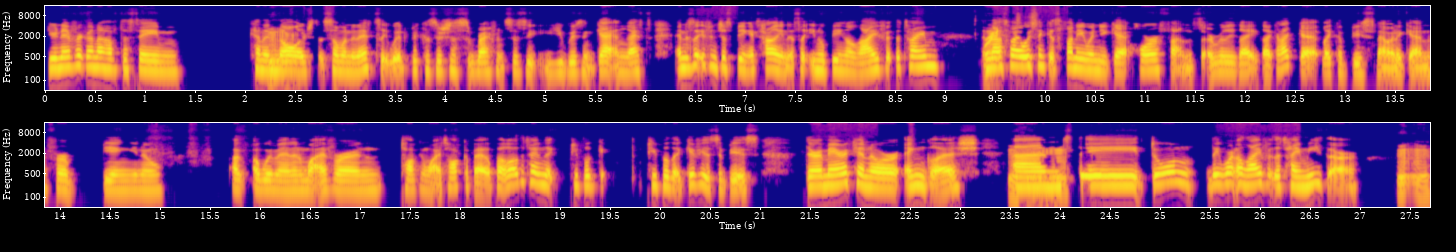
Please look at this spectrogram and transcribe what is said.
you're never going to have the same kind of mm knowledge that someone in Italy would because there's just references that you wouldn't get unless and it's not even just being Italian it's like you know being alive at the time and right. that's why I always think it's funny when you get horror fans that are really like like I get like abuse now and again for being you know a, a woman and whatever and talking what I talk about but a lot of the time that people get people that give you this abuse they're American or English mm-hmm. and they don't they weren't alive at the time either Mm-mm.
